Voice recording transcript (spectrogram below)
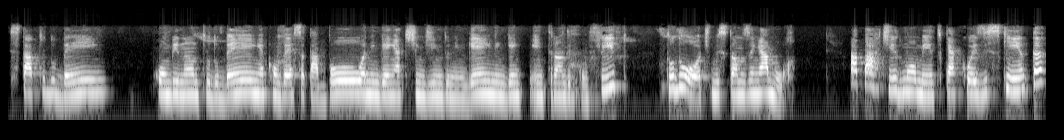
está tudo bem, combinando tudo bem, a conversa tá boa, ninguém atingindo ninguém, ninguém entrando em conflito, tudo ótimo, estamos em amor. A partir do momento que a coisa esquenta,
